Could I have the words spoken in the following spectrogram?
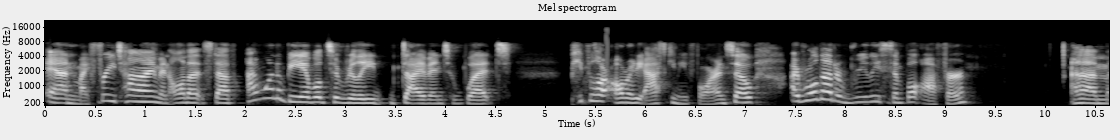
and my free time and all that stuff. I want to be able to really dive into what people are already asking me for. And so I rolled out a really simple offer um,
